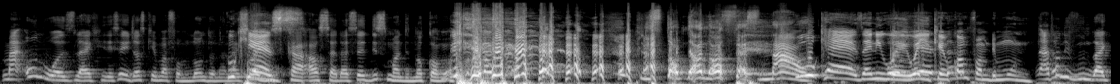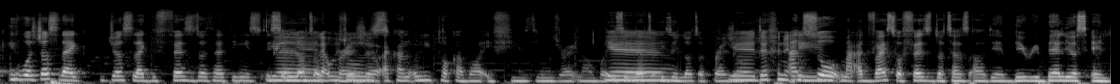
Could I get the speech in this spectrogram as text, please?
my own was like they say he just came back from London and Who I cares? his car outside. I said this man did not come. Please stop that now. Who cares anyway? But Where yeah, you came that- come from the moon. I don't even like it was just like just like the first daughter thing is it's a lot of pressure. yours. I can only talk about a few things right now, but it's a lot Yeah. it's a lot of pressure. Yeah, definitely. And so my advice for first daughters out there, be rebellious early.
